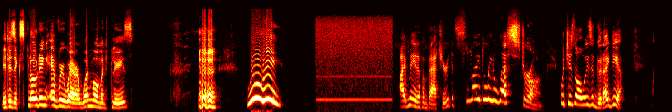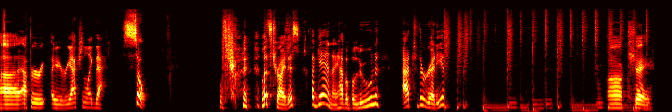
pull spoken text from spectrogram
It is exploding everywhere. One moment, please. Woo-wee! I've made up a batch here that's slightly less strong, which is always a good idea uh, after a reaction like that. So, let's try, let's try this again. I have a balloon at the ready. Okay.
